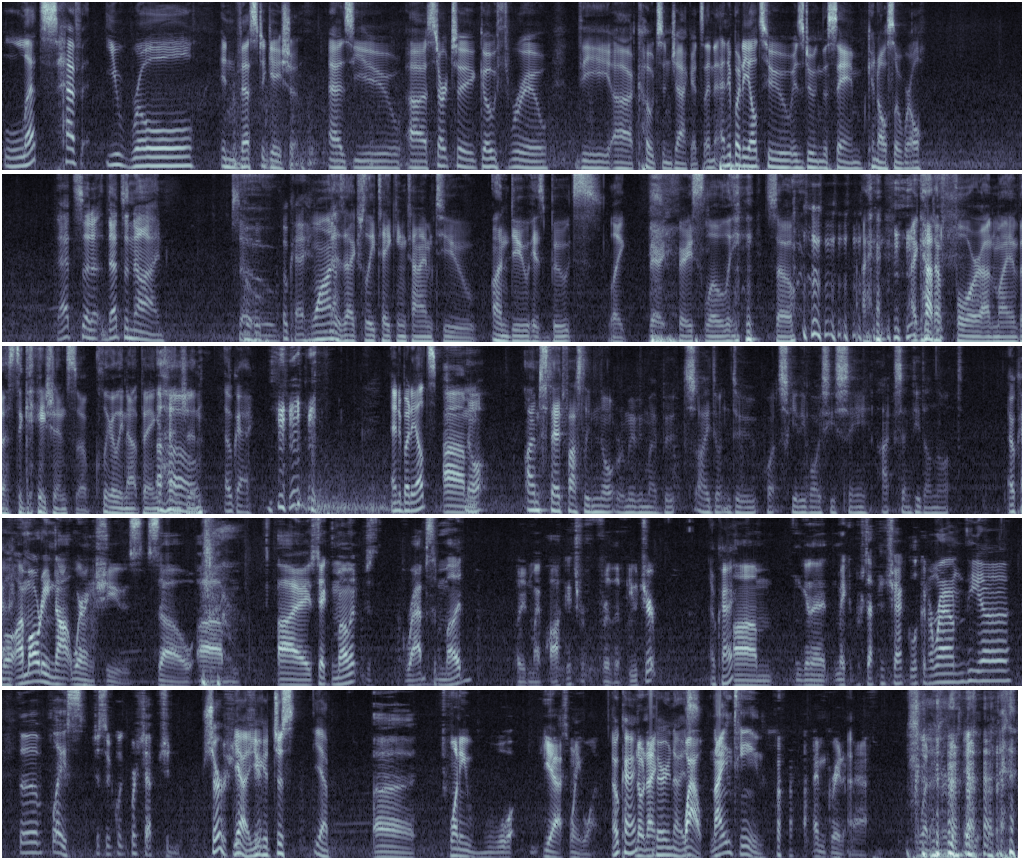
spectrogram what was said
let's have you roll investigation as you uh, start to go through the uh, coats and jackets, and anybody else who is doing the same can also roll. That's a that's a nine. So Okay. Juan is actually taking time to undo his boots, like very, very slowly. so I, I got a four on my investigation, so clearly not paying attention. Oh, okay. anybody else? Um, No, I'm steadfastly not removing my boots. I don't do what scary voices say, accented or not. Okay. Well, I'm already not wearing shoes, so um, I take the moment, just grab some mud, put it in my pockets for, for the future. okay. Um, I'm gonna make a perception check, looking around the uh the place. Just a quick perception. sure. sure, Yeah, you could just yeah. Uh, twenty. Yeah, twenty-one. Okay. No, ni- very nice. Wow, nineteen. I'm great at math. Whatever.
